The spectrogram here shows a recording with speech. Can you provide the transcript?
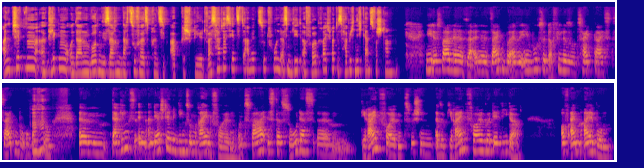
antippen, äh, klicken und dann wurden die Sachen nach Zufallsprinzip abgespielt. Was hat das jetzt damit zu tun, dass ein Lied erfolgreich wird? Das habe ich nicht ganz verstanden. Nee, das war eine, eine Seitenbe also in dem Buch sind auch viele so Zeitgeist-Seitenbeobachtungen. Mhm. Ähm, da ging es, an der Stelle ging es um Reihenfolgen. Und zwar ist das so, dass ähm, die Reihenfolgen zwischen, also die Reihenfolge der Lieder auf einem Album,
